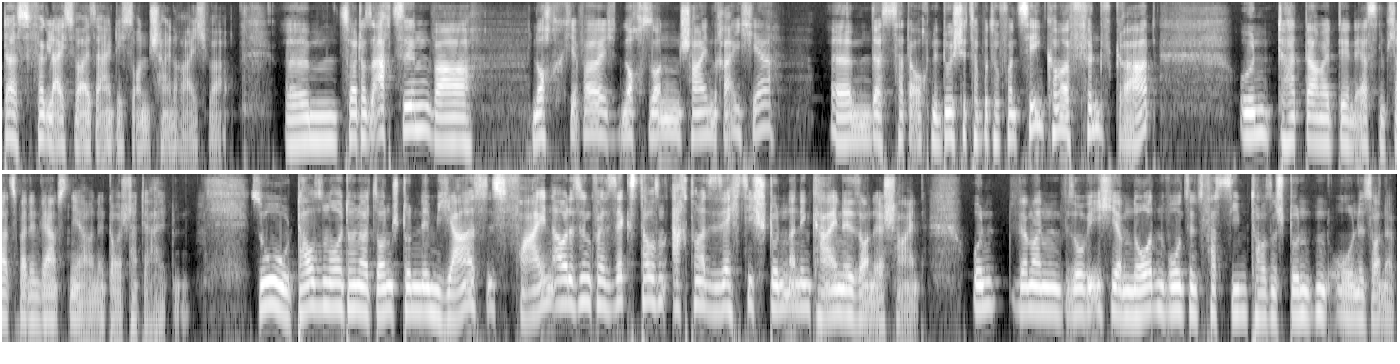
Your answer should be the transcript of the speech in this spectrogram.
dass vergleichsweise eigentlich sonnenscheinreich war. Ähm, 2018 war noch, war noch sonnenscheinreicher. Ähm, das hatte auch eine Durchschnittstemperatur von 10,5 Grad und hat damit den ersten Platz bei den wärmsten Jahren in Deutschland erhalten. So, 1900 Sonnenstunden im Jahr, es ist fein, aber das sind ungefähr 6860 Stunden, an denen keine Sonne scheint. Und wenn man so wie ich hier im Norden wohnt, sind es fast 7000 Stunden ohne Sonne.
